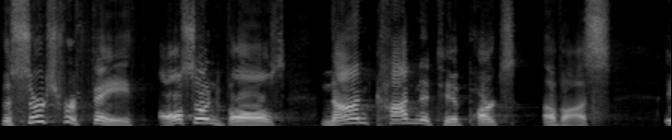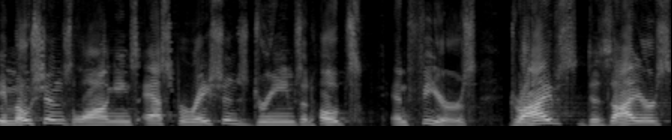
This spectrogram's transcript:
The search for faith also involves non cognitive parts of us emotions, longings, aspirations, dreams, and hopes and fears, drives, desires,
